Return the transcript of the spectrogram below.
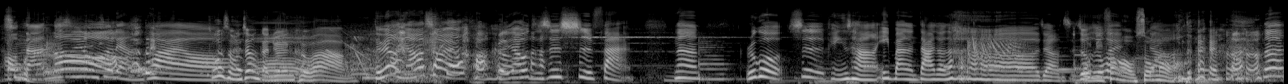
好难哦，是用这两块哦。为什么这样感觉很可怕？没有，你要稍微缓和一下，我只是示范。那如果是平常一般的大笑，这样子就是会好松哦。对。那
